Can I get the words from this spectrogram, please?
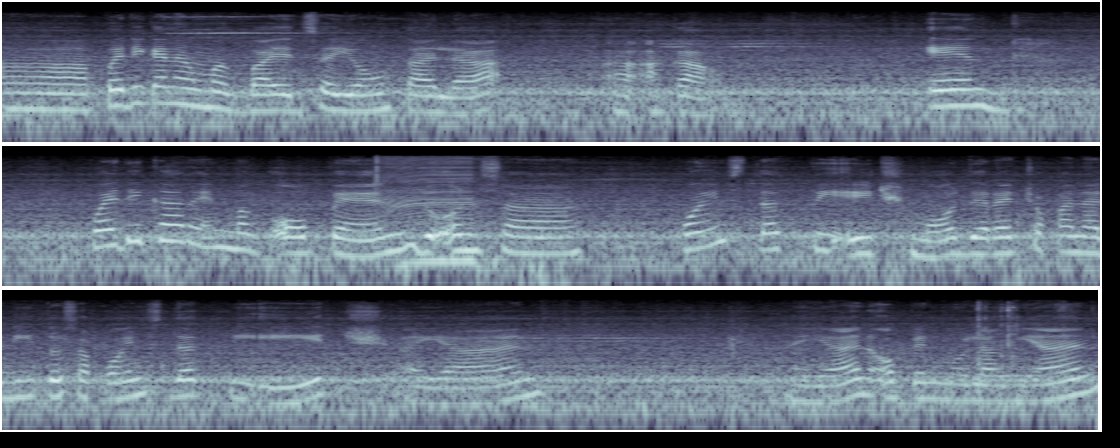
uh, pwede ka nang magbayad sa iyong Tala uh, account. And, pwede ka rin mag-open doon sa coins.ph mo. Diretso ka na dito sa coins.ph. Ayan. Ayan, open mo lang yan.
